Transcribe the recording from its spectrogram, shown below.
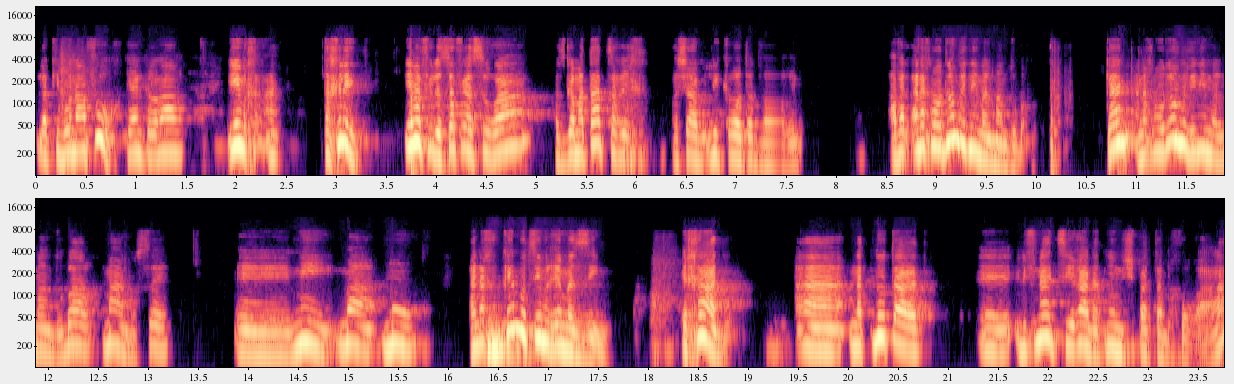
לכיוון ההפוך, כן? כלומר, אם, תחליט, אם הפילוסופיה אסורה, אז גם אתה צריך עכשיו לקרוא את הדברים. אבל אנחנו עוד לא מבינים על מה מדובר. כן? אנחנו עוד לא מבינים על מה מדובר, מה הנושא, אה, מי, מה, מו. אנחנו כן מוצאים רמזים. אחד, נתנו את ה... אה, לפני היצירה נתנו משפט הבכורה.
